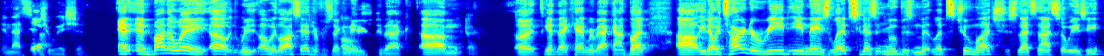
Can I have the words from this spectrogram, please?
in that Yeah. situation. And and by the way, oh we oh we lost Andrew for a second. Oh. Maybe he'll be back. Um, Okay. uh, to get that camera back on. But uh, you know, it's hard to read Ime's lips. He doesn't move his lips too much, so that's not so easy.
